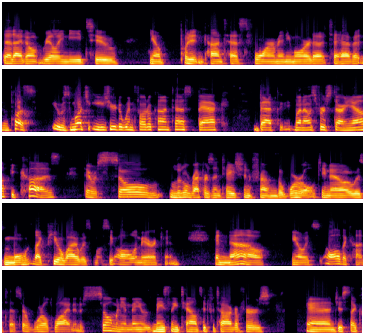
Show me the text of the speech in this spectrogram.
that I don't really need to, you know, put it in contest form anymore to, to have it. And plus, it was much easier to win photo contests back back when I was first starting out because there was so little representation from the world. You know, it was more like POY was mostly all American, and now you know it's all the contests are worldwide, and there's so many amazingly talented photographers, and just like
